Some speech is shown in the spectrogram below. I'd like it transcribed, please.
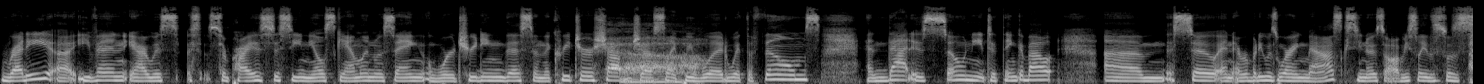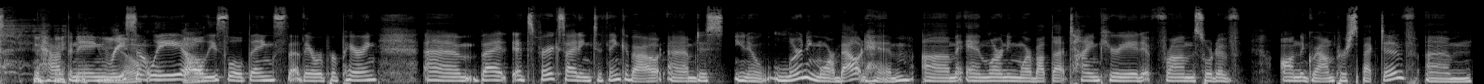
ready. Uh, even I was surprised to see Neal Scanlan was saying we're treating this in the creature shop yeah. just like we would with the films, and that is so neat to think about. Um, so, and everybody was wearing masks, you know. So obviously this was happening yep. recently. Yep. All these little things that they were preparing, um, but it's very exciting to think about. Um, just you know, learning more about him um, and learning more about that time period from sort of on the ground perspective. Um,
